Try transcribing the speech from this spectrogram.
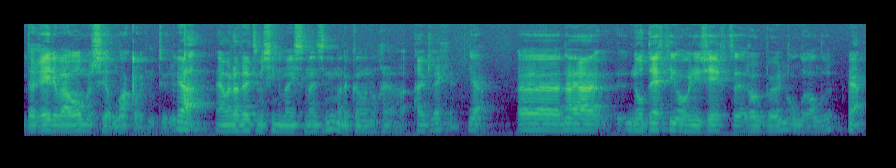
De reden waarom is heel makkelijk natuurlijk. Ja, ja, maar dat weten misschien de meeste mensen niet, maar dat kunnen we nog even uitleggen. Eh, nou ja, 013 organiseert Roadburn onder andere. Ja.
